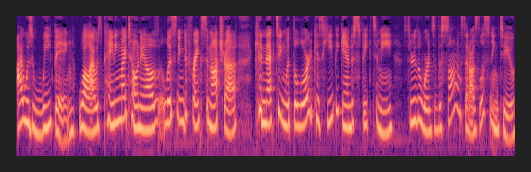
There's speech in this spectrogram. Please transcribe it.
I was weeping while I was painting my toenails, listening to Frank Sinatra, connecting with the Lord because he began to speak to me through the words of the songs that I was listening to.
